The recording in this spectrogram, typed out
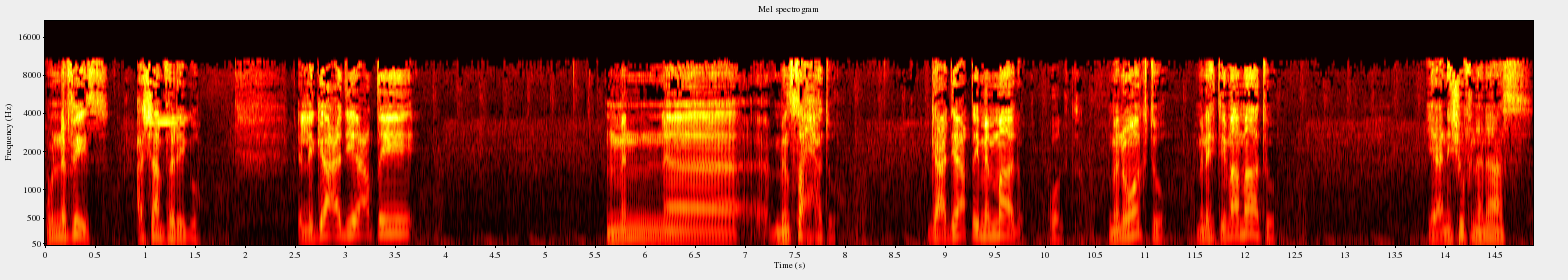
والنفيس عشان فريقه. اللي قاعد يعطي من آه، من صحته. قاعد يعطي من ماله. وقت. من وقته من اهتماماته. يعني شفنا ناس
